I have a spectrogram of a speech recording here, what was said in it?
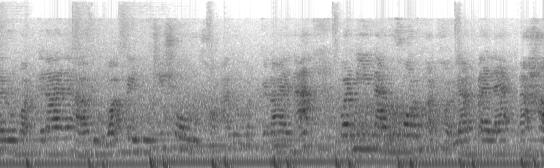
iRobot ก็ได้นะคะ หรือว่าไปดูที่โชว์รูมของ iRobot ก็ได้นะ วันนี้นะทุกคนขอขออนุญาตไปแล้วนะคะ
